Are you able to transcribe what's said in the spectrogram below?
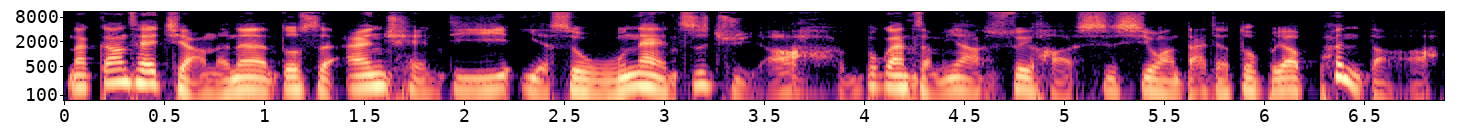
那刚才讲的呢，都是安全第一，也是无奈之举啊。不管怎么样，最好是希望大家都不要碰到啊。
